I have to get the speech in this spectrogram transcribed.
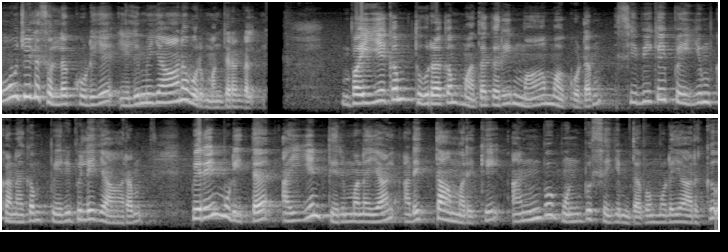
பூஜையில் சொல்லக்கூடிய எளிமையான ஒரு மந்திரங்கள். வையகம் துரகம் மதகரி மாமகுடம் சிவிகை பெய்யும் கனகம் பெருவிளையாரம் பிறை முடித்த ஐயன் திருமணையால் அடைத்தாமரைக்கு அன்பு முன்பு செய்யும் தவமுடையாருக்கு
